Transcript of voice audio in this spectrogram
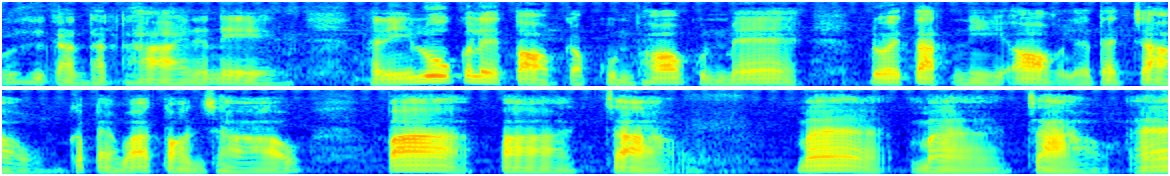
ก็คือการทักทายนั่นเองทีนี้ลูกก็เลยตอบกับคุณพ่อคุณแม่ โดยตัดหนีออกเหลือแต่เจ้า ก็แปลว่าตอนเช้า ป้าปาเจ้ามามาเจ้าอ่า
